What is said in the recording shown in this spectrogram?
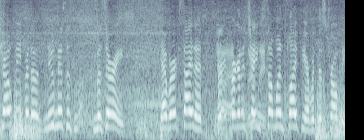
trophy for the new Mrs. Missouri. Yeah, we're excited. we're we're going to change someone's life here with this trophy.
